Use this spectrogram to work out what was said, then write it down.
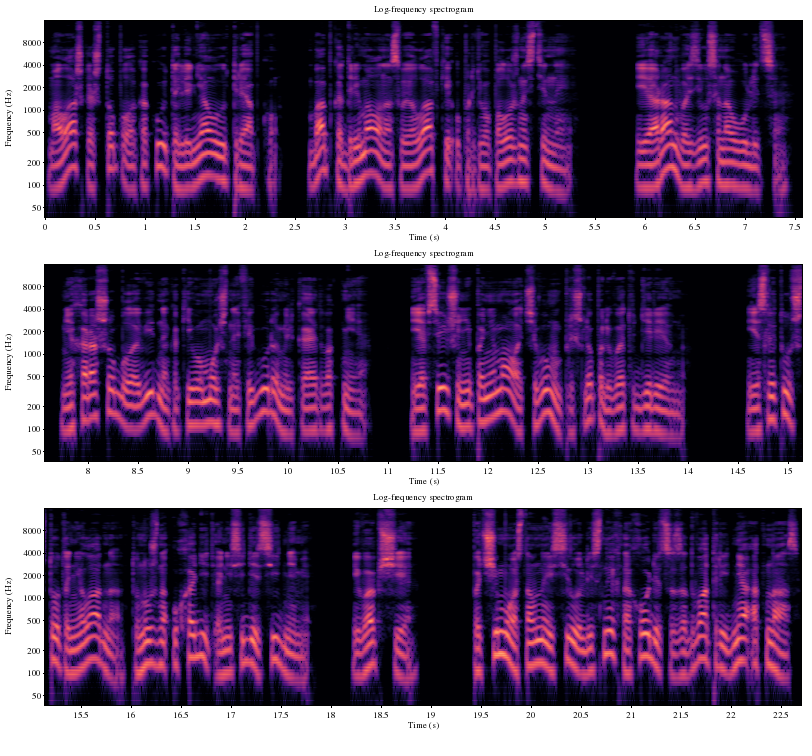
Малашка штопала какую-то линялую тряпку. Бабка дремала на своей лавке у противоположной стены. И Аран возился на улице. Мне хорошо было видно, как его мощная фигура мелькает в окне. Я все еще не понимала, чего мы пришлепали в эту деревню. Если тут что-то неладно, то нужно уходить, а не сидеть сиднями. И вообще, почему основные силы лесных находятся за 2-3 дня от нас?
